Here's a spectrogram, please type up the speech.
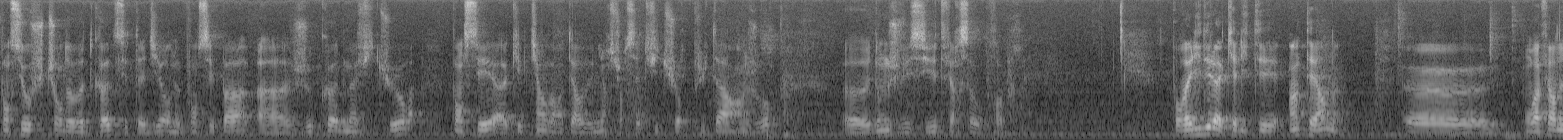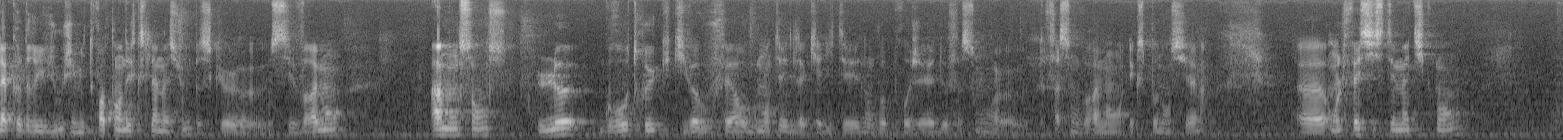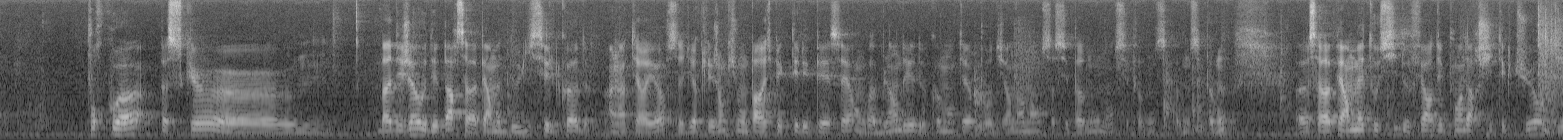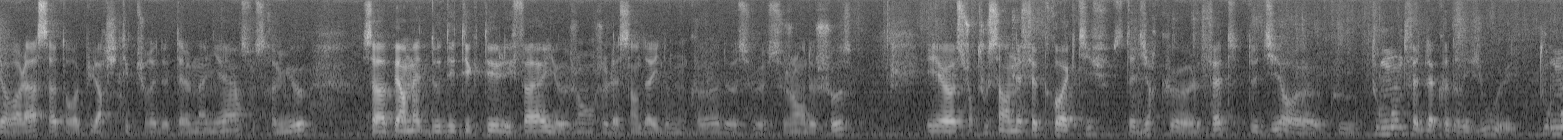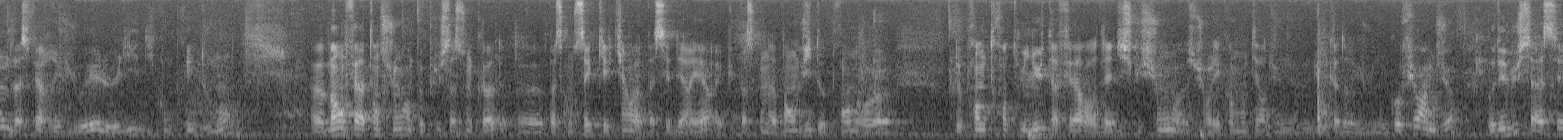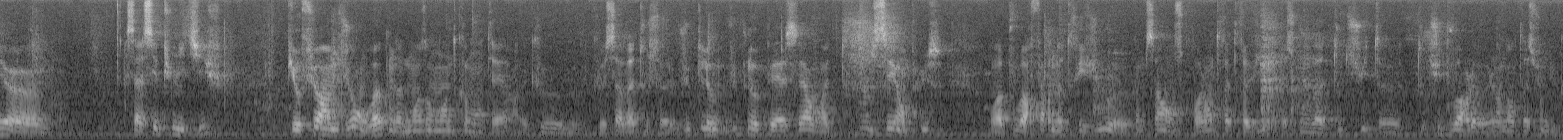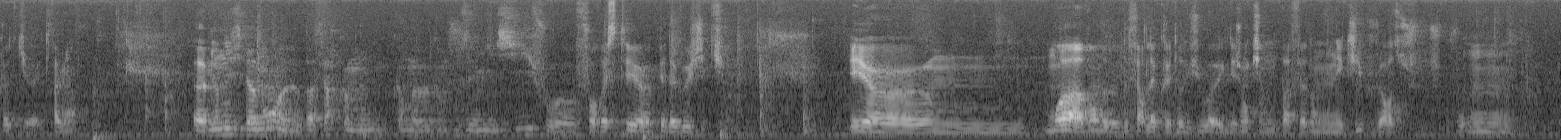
pensez au futur de votre code, c'est-à-dire ne pensez pas à je code ma feature, pensez à quelqu'un va intervenir sur cette feature plus tard un jour. Euh, donc je vais essayer de faire ça au propre. Pour valider la qualité interne, euh, on va faire de la code review. J'ai mis trois points d'exclamation parce que c'est vraiment, à mon sens, le gros truc qui va vous faire augmenter de la qualité dans vos projets de façon, euh, vraiment exponentielle. Euh, on le fait systématiquement. Pourquoi? Parce que euh, bah déjà au départ ça va permettre de lisser le code à l'intérieur, c'est-à-dire que les gens qui vont pas respecter les PSR, on va blinder de commentaires pour dire non non ça c'est pas bon, non c'est pas bon, c'est pas bon, c'est pas bon. Euh, ça va permettre aussi de faire des points d'architecture, de dire voilà ça t'aurais pu l'architecturer de telle manière, ce serait mieux. Ça va permettre de détecter les failles, genre je laisse un die dans mon code, ce genre de choses. Et euh, surtout, ça a un effet proactif, c'est-à-dire que le fait de dire euh, que tout le monde fait de la code review et tout le monde va se faire reviewer, le lead y compris, tout le monde, euh, ben, on fait attention un peu plus à son code parce qu'on sait que quelqu'un va passer derrière et puis parce qu'on n'a pas envie de prendre, de prendre 30 minutes à faire de la discussion sur les commentaires d'une code review. Donc au fur et à mesure, au début c'est assez, assez punitif, puis au fur et à mesure, on voit qu'on a de moins en moins de commentaires, que, que ça va tout seul. Vu que, vu que, nos PSR vont être tout lissés en plus, on va pouvoir faire notre review euh, comme ça en scrollant très très vite parce qu'on va tout de suite, euh, tout de suite voir l'indentation du code qui va être très bien. Euh, bien évidemment, ne pas faire comme, comme, comme, je vous ai mis ici, il faut, faut, rester pédagogique. Et moi, avant de, faire de la code review avec des gens qui n'en ont pas fait dans mon équipe, on,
